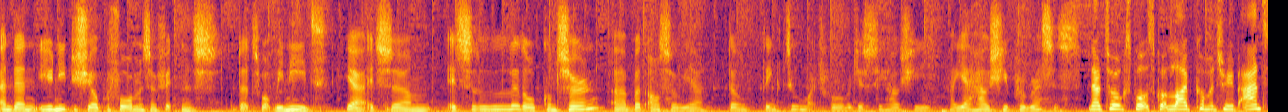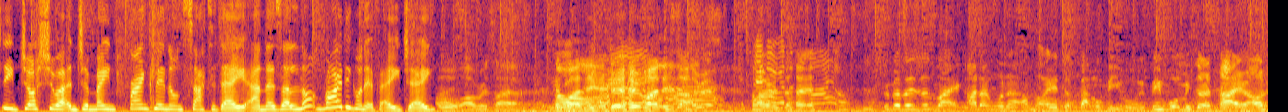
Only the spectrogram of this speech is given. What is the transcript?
and then you need to show performance and fitness. That's what we need. Yeah, it's um, it's a little concern, uh, but also yeah, don't think too much for forward. Just see how she, how, yeah, how she progresses. Now, Talksport's got live commentary of Anthony Joshua and Jermaine Franklin on Saturday, and there's a lot riding on it for AJ. Oh, I'll retire. If Because it's just like I don't want to. I'm not here to battle people. If people want me to retire, I'll,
